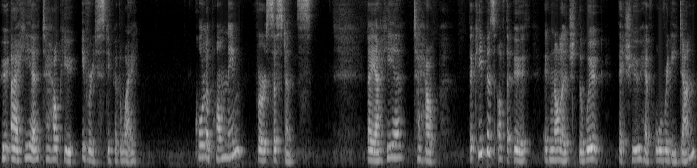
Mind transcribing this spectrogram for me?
who are here to help you every step of the way. Call upon them for assistance. They are here to help. The keepers of the earth acknowledge the work that you have already done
